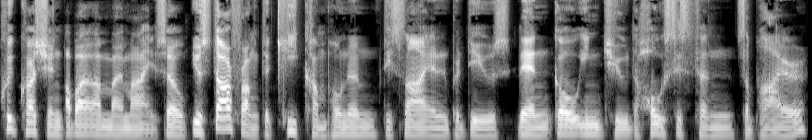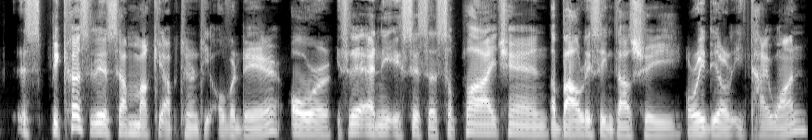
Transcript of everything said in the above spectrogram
quick question about on my mind. So you start from the key component design and produce, then go into the whole system supplier. It's because there's some market opportunity over there, or is there any exists a supply chain about this industry already in Taiwan?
